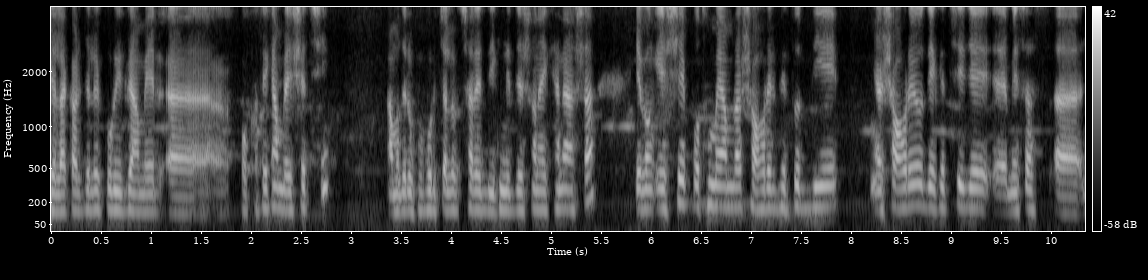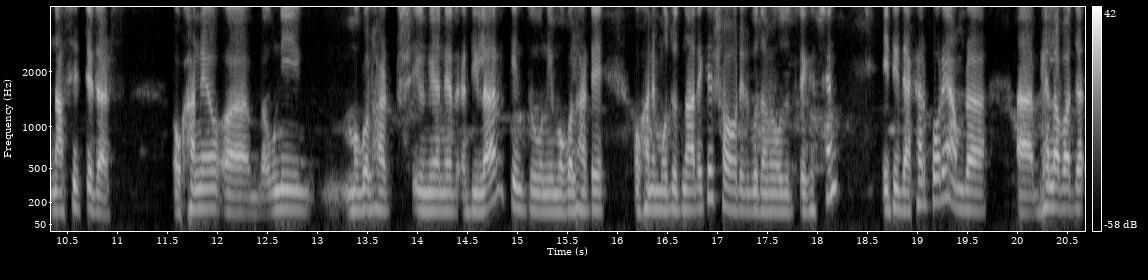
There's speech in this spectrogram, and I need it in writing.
জেলা কার্যালয় কুড়িগ্রামের পক্ষ থেকে আমরা এসেছি। আমাদের উপপরিচালক স্যারের দিক নির্দেশনা এখানে আসা এবং এসে প্রথমে আমরা শহরের ভেতর দিয়ে শহরেও দেখেছি যে মেসাস নাসির ট্রেডার্স ওখানেও উনি মোগলহাট ইউনিয়নের ডিলার, কিন্তু উনি মোগলহাটে ওখানে মজুদ না রেখে শহরের গুদামে মজুদ রেখেছেন। এটি দেখার পরে আমরা ভেলা বাজার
